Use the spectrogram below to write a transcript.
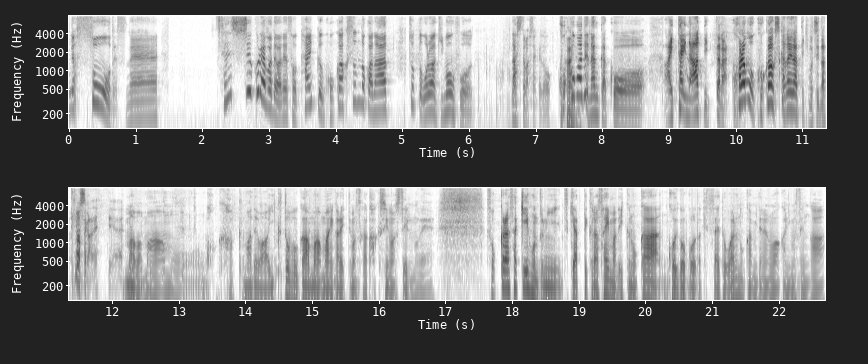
いやそうですね先週くらいまではねそう体育告白すんのかな？ちょっと俺は疑問符を出してましたけど、ここまでなんかこう、会いたいなって言ったら、これはもう告白しかないなって気持ちになってきましたからねって。まあまあまあもう告白までは行くと僕はまあ前から言ってますが確信はしているのでそこから先本当に付き合ってくださいまで行くのか恋心だけ伝えて終わるのかみたいなのは分かりませんが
